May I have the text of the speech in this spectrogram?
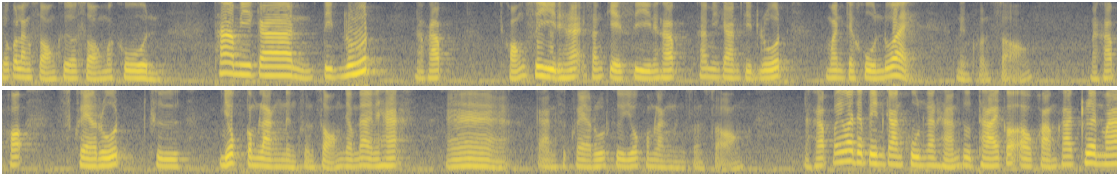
ยกกำลังสองคือเอา2มาคูณ ถ้ามีการติดรูทนะครับของ4นะฮะสังเกต 4 นะครับ ถ้ามีการติดรูทมันจะคูณด้วย1ส่วน2นะครับ เพราะ square root คือยกกำลัง1ส่วน2จำได้ไหมฮะอ่าการ square root คือยกกำลัง1ส่วน2นะครับ ไม่ว่าจะเป็นการคูณการหารสุดท้ายก็เอาความคาดเคลื่อนมา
